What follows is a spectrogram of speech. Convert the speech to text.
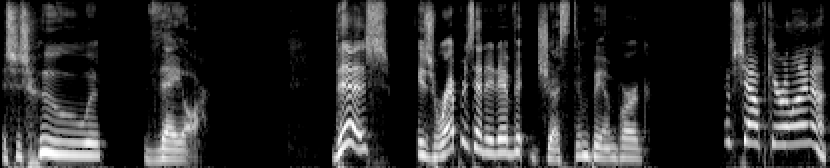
This is who they are. This is Representative Justin Bamberg of South Carolina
